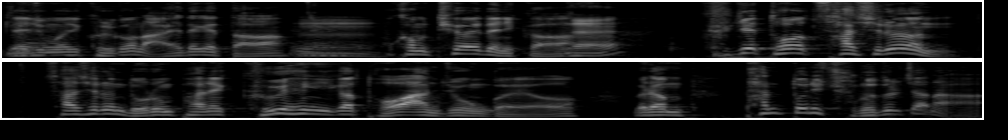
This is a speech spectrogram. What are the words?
내 네. 주머니 긁어 놔야 되겠다. 음. 혹하면 튀어야 되니까. 네. 그게 더 사실은 사실은 노름판에 그 행위가 더 안 좋은 거예요. 왜냐하면 판돈이 줄어들잖아.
